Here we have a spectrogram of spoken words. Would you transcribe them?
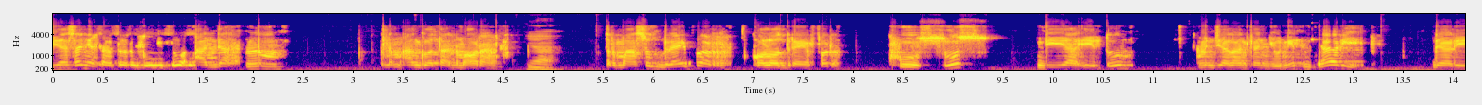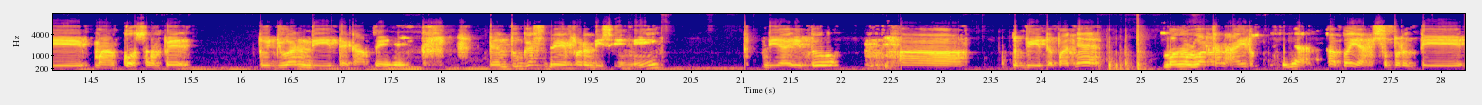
Biasanya satu regu itu ada enam enam anggota enam orang, Ya. termasuk driver. Kalau driver khusus dia itu menjalankan unit dari dari Mako sampai tujuan di TKP. Dan tugas driver di sini dia itu uh, lebih tepatnya mengeluarkan air ya, apa ya seperti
